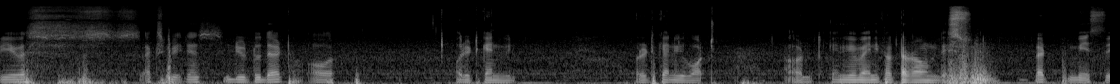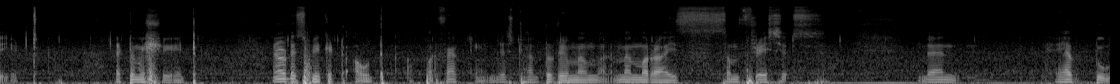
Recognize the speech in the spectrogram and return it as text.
previous experience due to that or or it can be or it can be what? What can we manufacture around this. Let me see it. Let me see it. In order to speak it out perfectly just have to remember memorize some phrases. Then you have to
